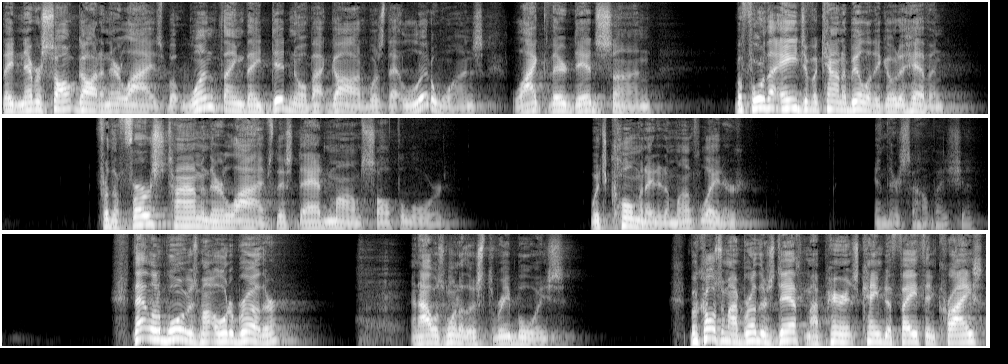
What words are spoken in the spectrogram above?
They'd never sought God in their lives, but one thing they did know about God was that little ones, like their dead son, before the age of accountability, go to heaven. For the first time in their lives, this dad and mom sought the Lord, which culminated a month later in their salvation. That little boy was my older brother, and I was one of those three boys. Because of my brother's death, my parents came to faith in Christ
